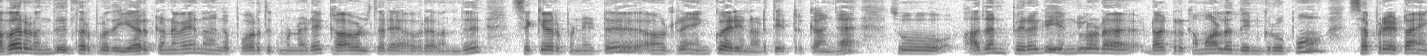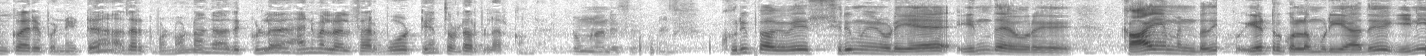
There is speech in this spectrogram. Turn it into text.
அவர் வந்து தற்போது ஏற்கனவே நாங்கள் போகிறதுக்கு முன்னாடியே காவல்துறை அவரை வந்து செக்யூர் பண்ணிவிட்டு அவர்கிட்ட என்கொயரி நடத்திட்டு இருக்காங்க. ஸோ அதன் பிறகு எங்களோட டாக்டர் கமாலுதீன் குரூப்பும் செப்பரேட்டாக என்கொயரி பண்ணிவிட்டு அதற்கு பண்ணோம் நாங்கள் அதுக்குள்ளே அனிமல் வெல்ஃபேர் போர்ட்டையும் தொடர்பில் இருக்கோங்க. ரொம்ப நன்றி சார் குறிப்பாகவே சிறுமியினுடைய இந்த ஒரு காயம் என்பது ஏற்றுக்கொள்ள முடியாது. இனி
